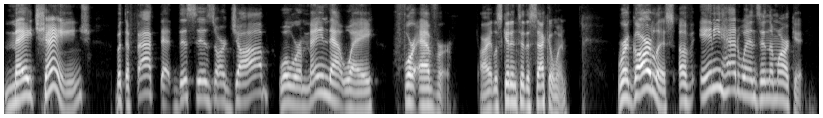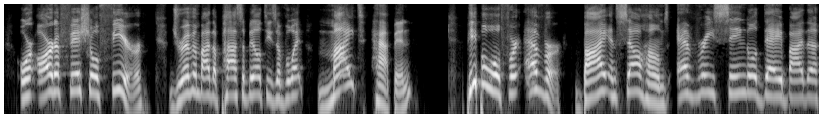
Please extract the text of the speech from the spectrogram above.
may change. But the fact that this is our job will remain that way forever. All right, let's get into the second one. Regardless of any headwinds in the market or artificial fear driven by the possibilities of what might happen, People will forever buy and sell homes every single day by the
